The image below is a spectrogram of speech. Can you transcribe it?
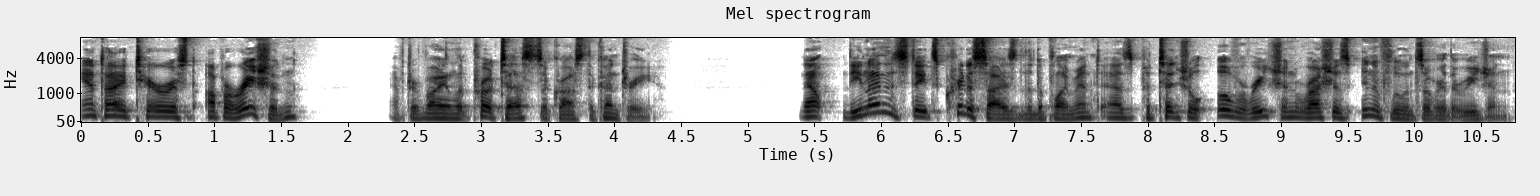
anti terrorist operation after violent protests across the country. Now, the United States criticized the deployment as potential overreach and Russia's influence over the region,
